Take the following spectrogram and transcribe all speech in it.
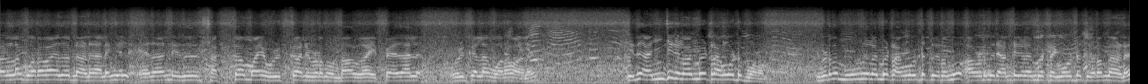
വെള്ളം കുറവായതുകൊണ്ടാണ്. അല്ലെങ്കിൽ ഏതാണ്ട് ഇത് ശക്തമായ ഒഴുക്കാണ് ഇവിടെ നിന്ന് ഉണ്ടാവുക. ഇപ്പോൾ ഏതായാലും ഒഴുക്കെല്ലാം കുറവാണ്. ഇത് അഞ്ച് കിലോമീറ്റർ അങ്ങോട്ട് പോകണം ഇവിടുന്ന് മൂന്ന് കിലോമീറ്റർ അങ്ങോട്ട് തുറന്നു. അവിടുന്ന് രണ്ട് കിലോമീറ്റർ ഇങ്ങോട്ട് തുറന്നാണ്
